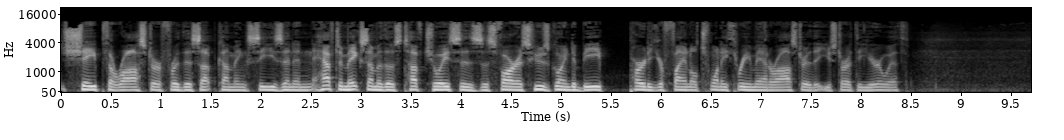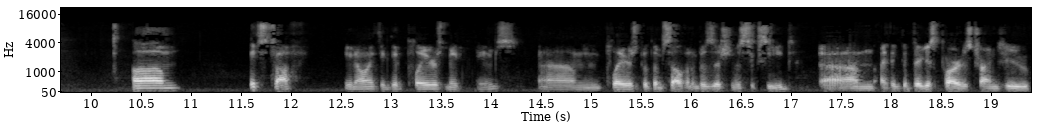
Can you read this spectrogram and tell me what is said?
shape the roster for this upcoming season and have to make some of those tough choices as far as who's going to be part of your final 23 man roster that you start the year with? Um, it's tough. You know, I think that players make teams. Um, players put themselves in a position to succeed. Um, I think the biggest part is trying to,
